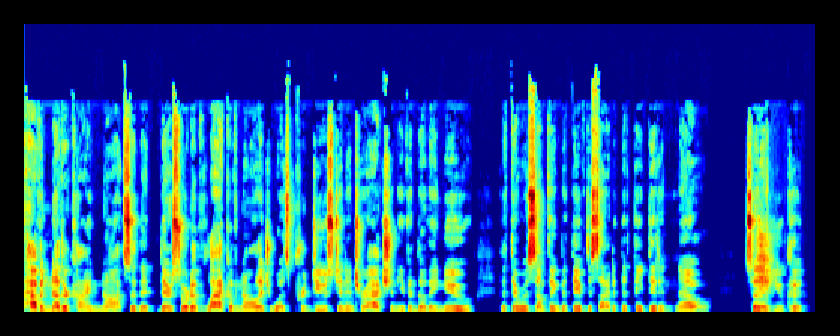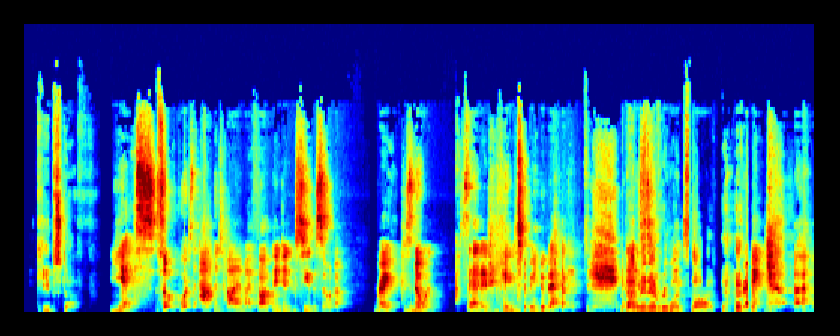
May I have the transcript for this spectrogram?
have another kind not so that their sort of lack of knowledge was produced in interaction even though they knew that there was something that they've decided that they didn't know so that you could keep stuff. Yes. So of course at the time i thought they didn't see the soda. Right because no one said anything to me about it. But that meant everyone saw it. Right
